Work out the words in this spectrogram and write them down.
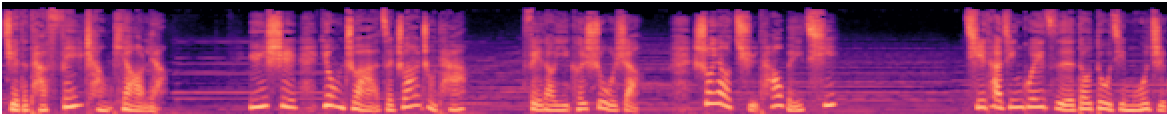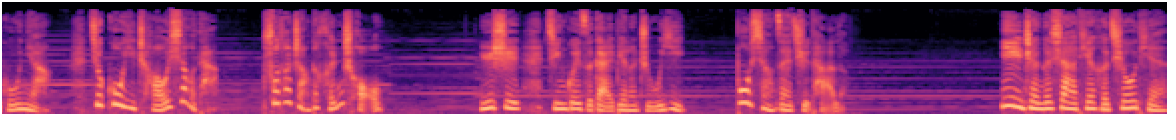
觉得她非常漂亮，于是用爪子抓住她，飞到一棵树上，说要娶她为妻。其他金龟子都妒忌拇指姑娘，就故意嘲笑她，说她长得很丑。于是金龟子改变了主意，不想再娶她了。一整个夏天和秋天，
